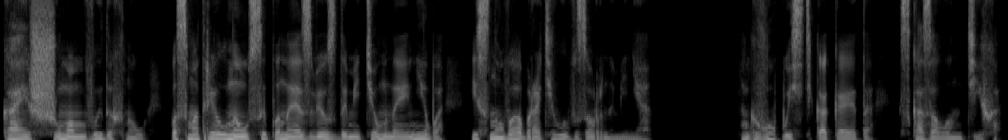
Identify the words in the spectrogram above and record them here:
Кай с шумом выдохнул, посмотрел на усыпанное звездами темное небо и снова обратил взор на меня. «Глупость какая-то», — сказал он тихо.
